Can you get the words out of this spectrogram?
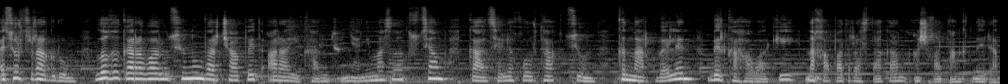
Այսօր ծրագրում. ԼՂ կառավարությունում վարչապետ Արայիկ Հարությունյանի մասնակցությամբ կայացել է խորհրդակցություն, քննարկվել են βέρքահավաքի նախապատրաստական աշխատանքները։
